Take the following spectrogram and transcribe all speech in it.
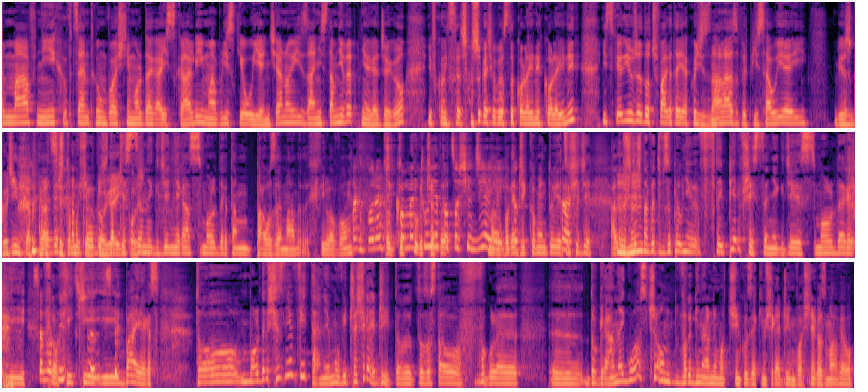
y, ma w nich w centrum właśnie Moldera i Skali, ma bliskie ujęcia, no i za nic tam nie wepnie Redziego i w końcu zaczął szukać po prostu kolejnych, kolejnych i stwierdził, że do czwartej jakoś znalazł, wypisał je i wiesz, godzinka pracy. Ale wiesz, to musiały być takie sceny, gdzie nieraz Molder tam pauzę ma chwilową. Tak, bo Reggie to, to, komentuje kurczę, to, to, co się dzieje. No, bo Reggie komentuje, tak. co się dzieje. Ale mhm. przecież nawet w zupełnie w tej pierwszej scenie, gdzie jest Molder i Frohiki i Byers, to Molder się z nim wita, nie? Mówi cześć Reggie. To, to zostało w ogóle y, dograny głos, czy on w oryginalnym odcinku z jakimś Reggiem właśnie rozmawiał?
